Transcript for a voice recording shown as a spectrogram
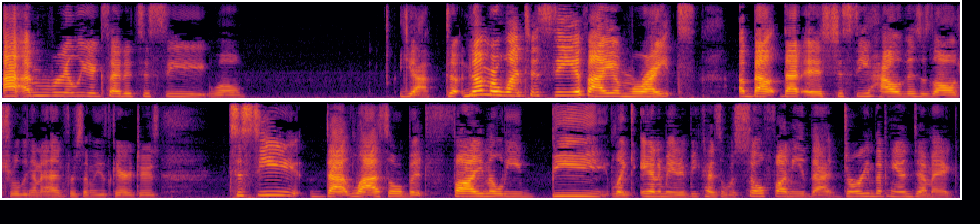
I, am really excited to see. Well, yeah, t- number one to see if I am right about that is to see how this is all truly gonna end for some of these characters. To see that last little bit finally be like animated because it was so funny that during the pandemic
